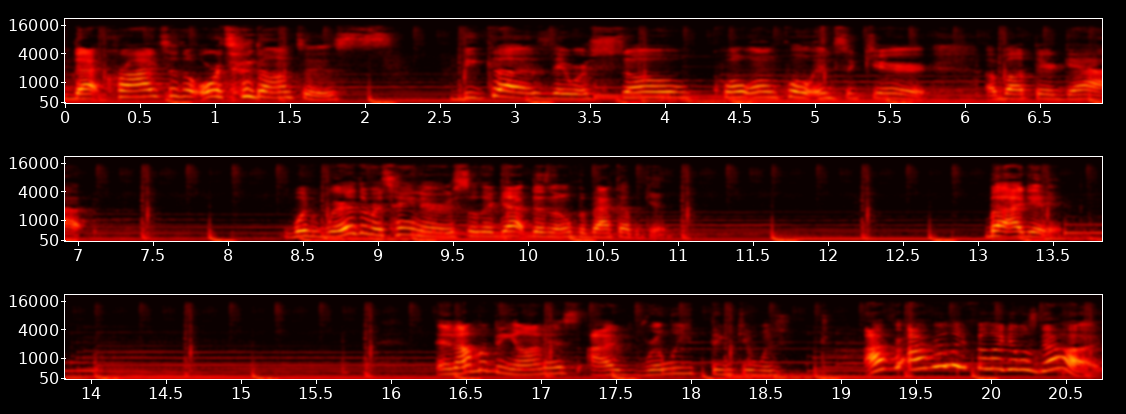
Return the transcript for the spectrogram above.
that cried to the orthodontist because they were so quote unquote insecure about their gap would wear the retainers so their gap doesn't open back up again. But I didn't. And I'm gonna be honest, I really think it was, I, I really feel like it was God.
